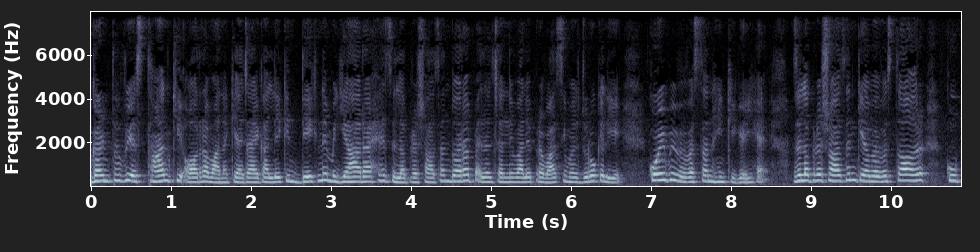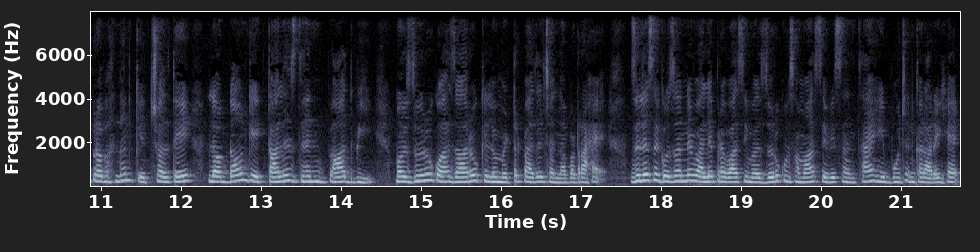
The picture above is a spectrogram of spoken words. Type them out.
गंतव्य स्थान की ओर रवाना किया जाएगा। लेकिन देखने में यह आ रहा है, जिला प्रशासन द्वारा पैदल चलने वाले प्रवासी मजदूरों के लिए कोई भी व्यवस्था नहीं की गई है। जिला प्रशासन की अव्यवस्था और कुप्रबंधन के चलते लॉकडाउन के इकतालीस दिन बाद भी मजदूरों को हज़ारों किलोमीटर पैदल चलना पड़ रहा है। ज़िले से गुजरने वाले प्रवासी मजदूरों को समाज सेवी संस्थाएँ ही भोजन करा रही है,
